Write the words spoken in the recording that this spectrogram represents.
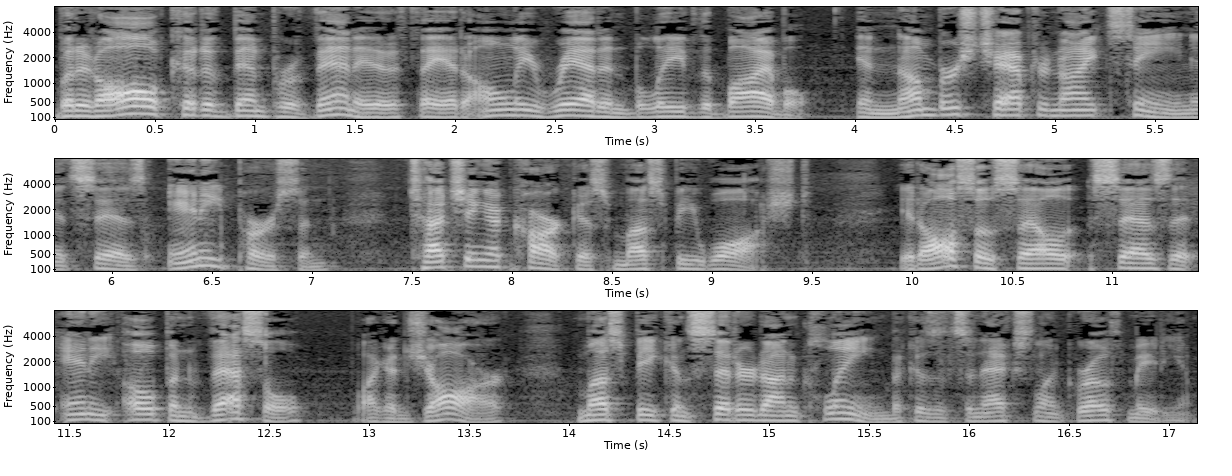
But it all could have been prevented if they had only read and believed the Bible. In Numbers chapter 19, it says, Any person touching a carcass must be washed. It also sell, says that any open vessel, like a jar, must be considered unclean because it's an excellent growth medium.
